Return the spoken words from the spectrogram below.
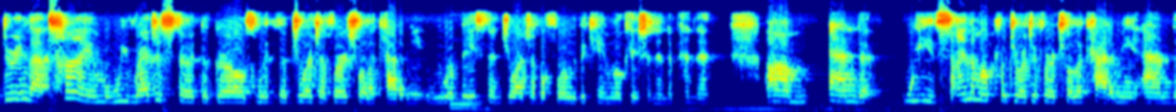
during that time, we registered the girls with the Georgia Virtual Academy. We were mm. based in Georgia before we became location independent. Um, and we signed them up for Georgia Virtual Academy, and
